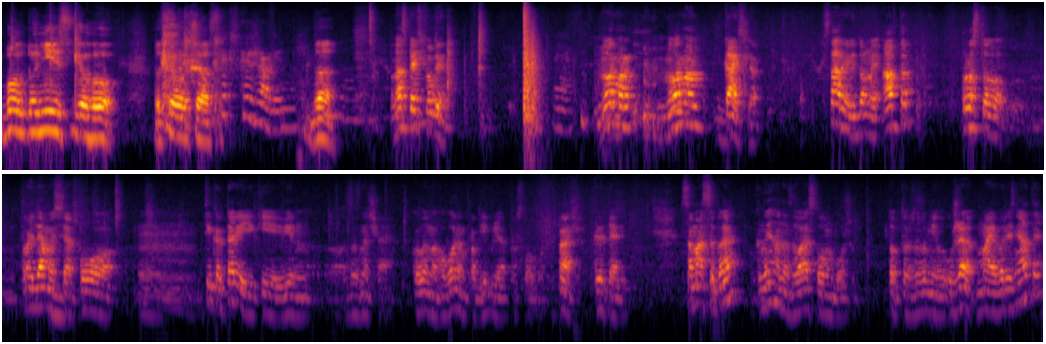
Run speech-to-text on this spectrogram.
Бог доніс його до цього часу. Так сказали. ну. Да. У нас 5 хвилин. Норман, Норман Гайслер. Старий відомий автор. Просто пройдемося по ті критерії, які він е, зазначає, коли ми говоримо про Біблію про Слово Боже. Перший критерій. Сама себе книга називає Словом Божим. Тобто, зрозуміло, вже має вирізняти.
